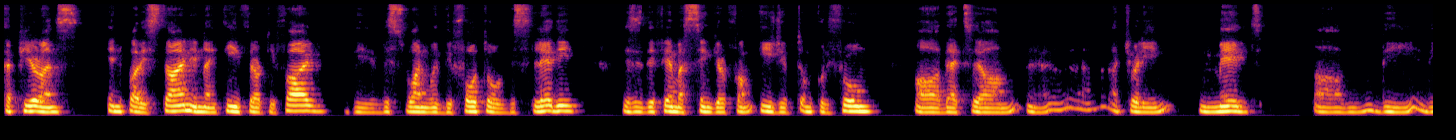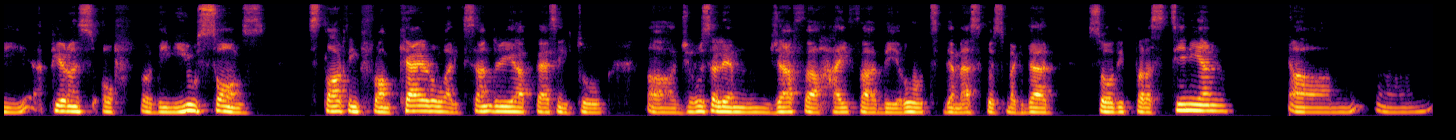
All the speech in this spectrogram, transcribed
appearance in Palestine in 1935. The, this one with the photo of this lady. This is the famous singer from Egypt, Umm Kulthum, uh, that um, uh, actually made um, the the appearance of uh, the new songs, starting from Cairo, Alexandria, passing to uh, Jerusalem, Jaffa, Haifa, Beirut, Damascus, Baghdad. So the Palestinian um, um,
